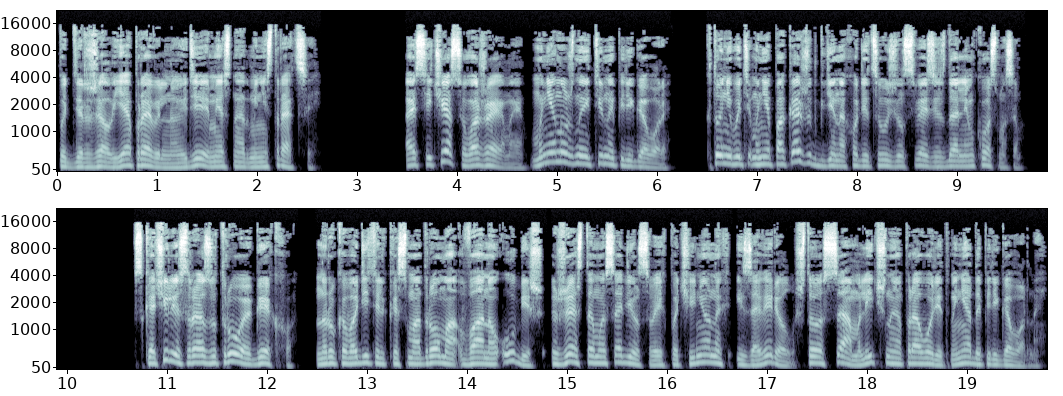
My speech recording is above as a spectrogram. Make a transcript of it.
Поддержал я правильную идею местной администрации. А сейчас, уважаемые, мне нужно идти на переговоры. Кто-нибудь мне покажет, где находится узел связи с дальним космосом? Вскочили сразу трое Гекхо, но руководитель космодрома Вано Убиш жестом осадил своих подчиненных и заверил, что сам лично проводит меня до переговорной.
